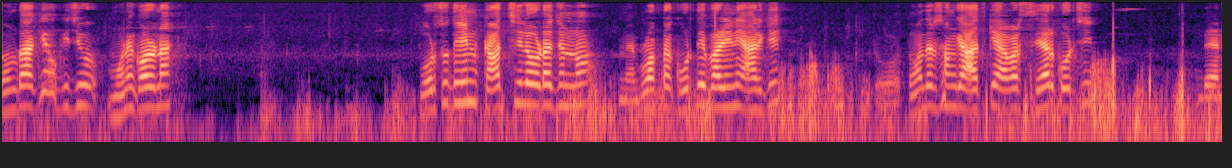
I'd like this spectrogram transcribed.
তোমরা কেউ কিছু মনে করো না। পরশু দিন কাজ ছিল ওটার জন্য মানে ব্লগটা করতে পারিনি আর কি। তো তোমাদের সঙ্গে আজকে আবার শেয়ার করছি। দেন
